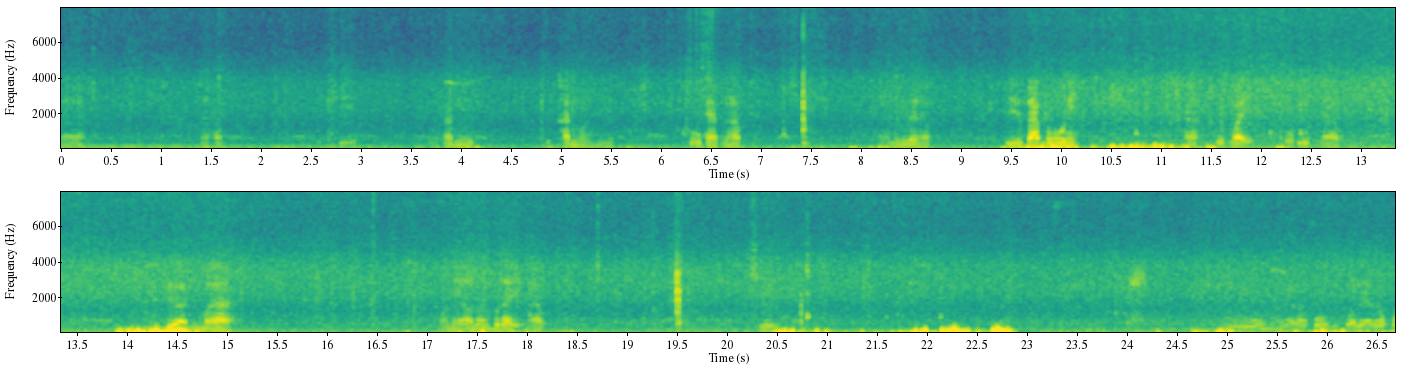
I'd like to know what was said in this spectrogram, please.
อ่านะครับโอเคท่านขั้นมานี่คู่แพ็คนะครับ อันนี้เลยครับดีตากบูนี่นะเก็บไว้โควิดนะครับเดือนมา อานี้เอานั่นบ่ได้นะครับโอเคโอ้มาแล้วครับผมตัวแรกครับผ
